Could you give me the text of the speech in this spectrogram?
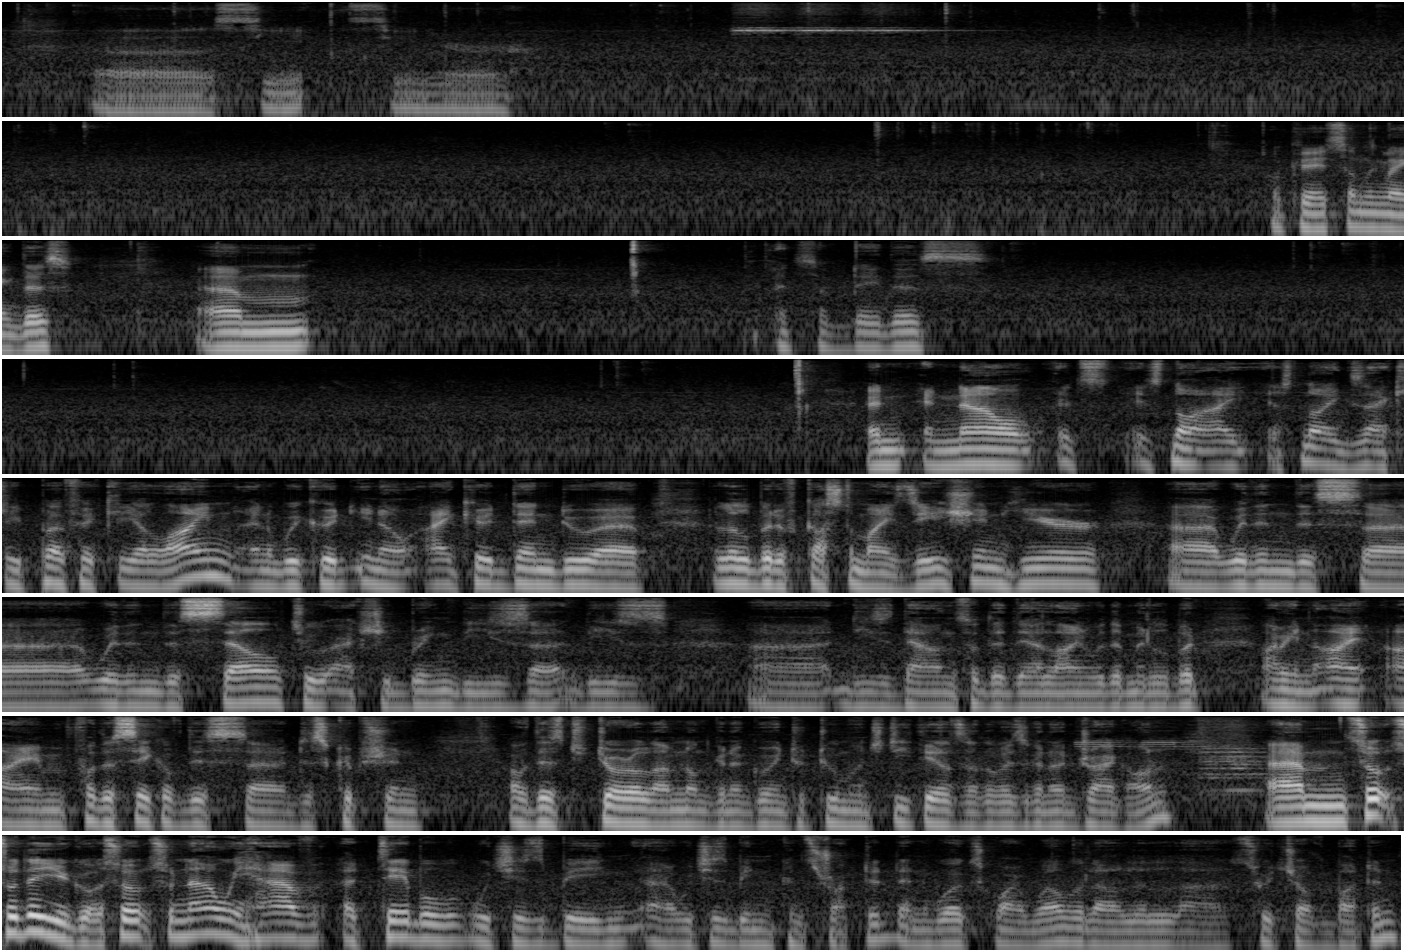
Uh, senior okay something like this. Um, let's update this. And and now it's it's not I, it's not exactly perfectly aligned and we could you know I could then do a, a little bit of customization here uh, within this uh, within this cell to actually bring these uh, these uh, these down so that they align with the middle. But I mean I I'm for the sake of this uh, description of this tutorial I'm not going to go into too much details otherwise it's going to drag on. Um, so so there you go. So so now we have a table which is being uh, which has been constructed and works quite well with our little uh, switch off button.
